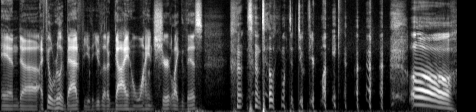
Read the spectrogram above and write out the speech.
And uh, I feel really bad for you that you'd let a guy in a Hawaiian shirt like this tell you what to do with your money. oh.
